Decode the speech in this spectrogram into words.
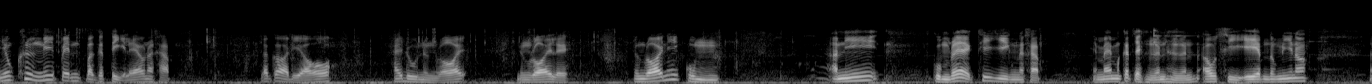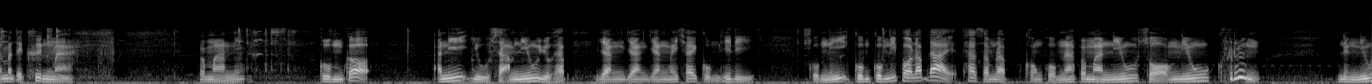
นิ้วครึ่งนี่เป็นปกติแล้วนะครับ แล้วก็เดี๋ยวให้ดูหนึ่งร้อยหนึ่งร้อยเลย หนึ่งร้อยนี่กลุ่ม อันนี้กลุ่มแรกที่ยิงนะครับ เห็นไหมมันก็จะเหินเหินเอาสี่เอมตรงนี้เนาะแล้วมันจะขึ้นมา ประมาณนี้ กลุ่มก็อันนี้อยู่สามนิ้วอยู่ครับ ยังยังยังไม่ใช่กลุ่มที่ดี กลุ่มนี้กลุ่มกลุ่มนี้พอรับได้ ถ้าสำหรับของผมนะ ประมาณนิ้วสองนิ้วครึ่งหนึ่งนิ้ว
